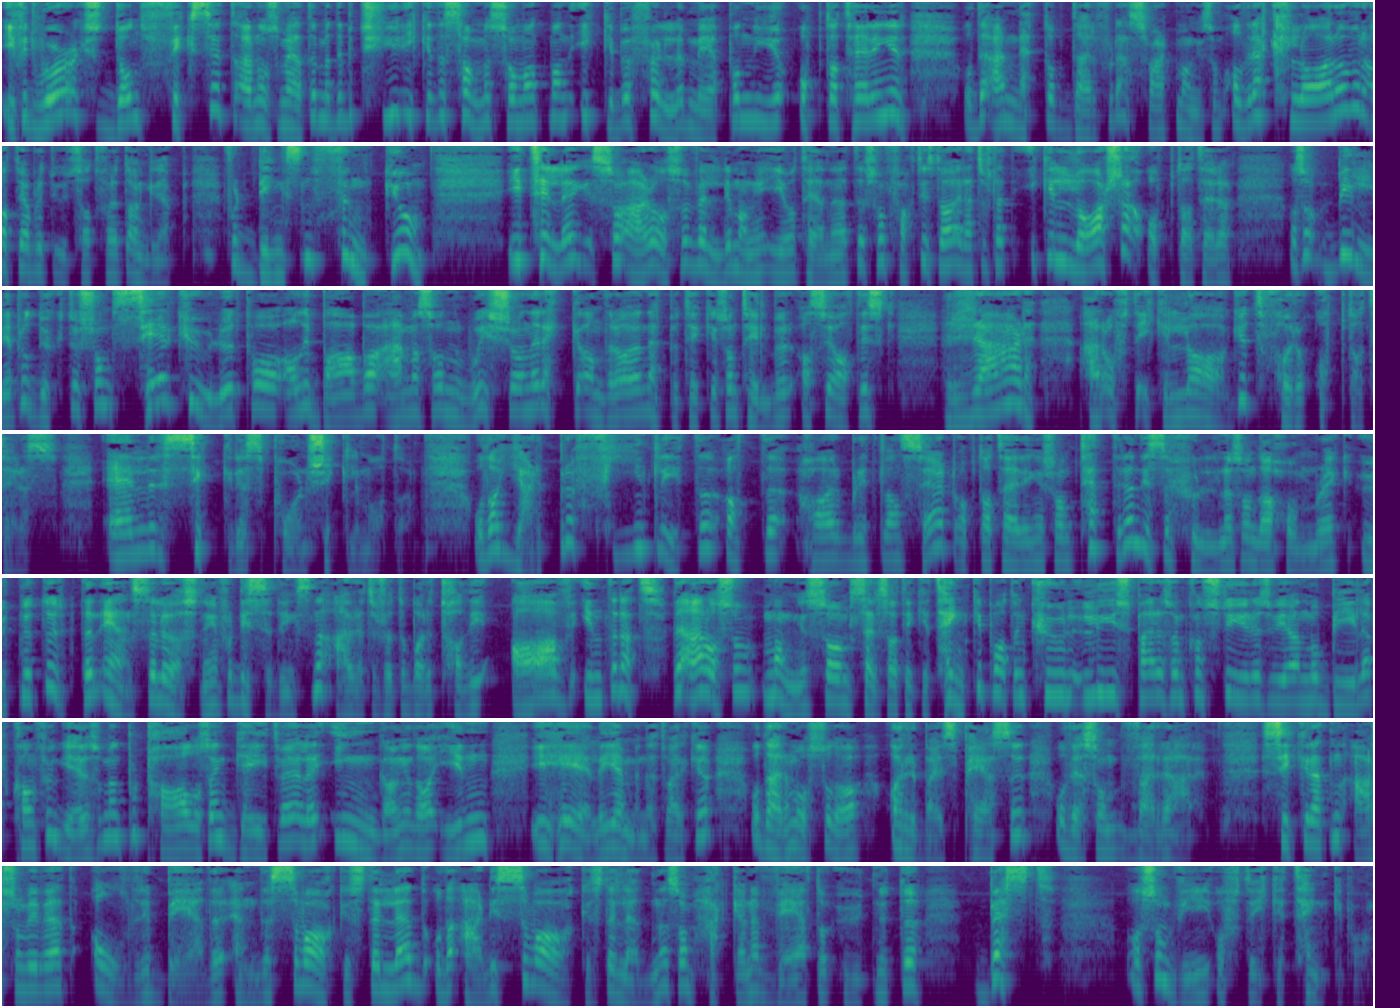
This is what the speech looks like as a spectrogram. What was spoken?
If it works, don't fix it, er noe som heter, men det betyr ikke det samme som at man ikke bør følge med på nye oppdateringer. Og det er nettopp derfor det er svært mange som aldri er klar over at de har blitt utsatt for et angrep. For dingsen funker jo. I tillegg så er det også veldig mange IOT-enheter som faktisk da rett og slett ikke lar seg oppdatere. Altså billige produkter som ser kule ut på Alibaba, Amazon, Wish og en rekke andre nettbutikker som tilbyr asiatisk ræl, er ofte ikke laget for å oppdateres eller sikres på en skikkelig måte. Og da hjelper det fint lite at det har blitt lansert oppdateringer som tetter enn disse hullene som da Homerake utnytter. Den eneste løsningen for disse dingsene er rett og slett å bare ta de av internett. Det er også mange som selvsagt ikke tenker på at en kul lyspære som kan styres via en mobilapp, kan fungere som en portal, også en gateway, eller inngangen da inn i hele hjemmenettverket, og dermed også da arbeids-PC-er og det som verre er. Sikkerheten er som vi vet aldri bedre enn det svakeste ledd, og det er de svakeste leddene som hackerne vet å utnytte best, og som vi ofte ikke tenker på.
